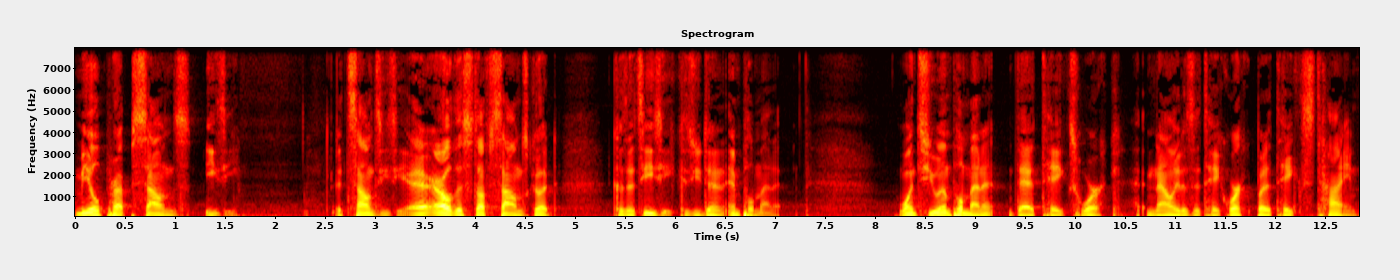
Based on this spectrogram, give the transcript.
Meal prep sounds easy. It sounds easy. All this stuff sounds good because it's easy because you didn't implement it. Once you implement it, that takes work. Not only does it take work, but it takes time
